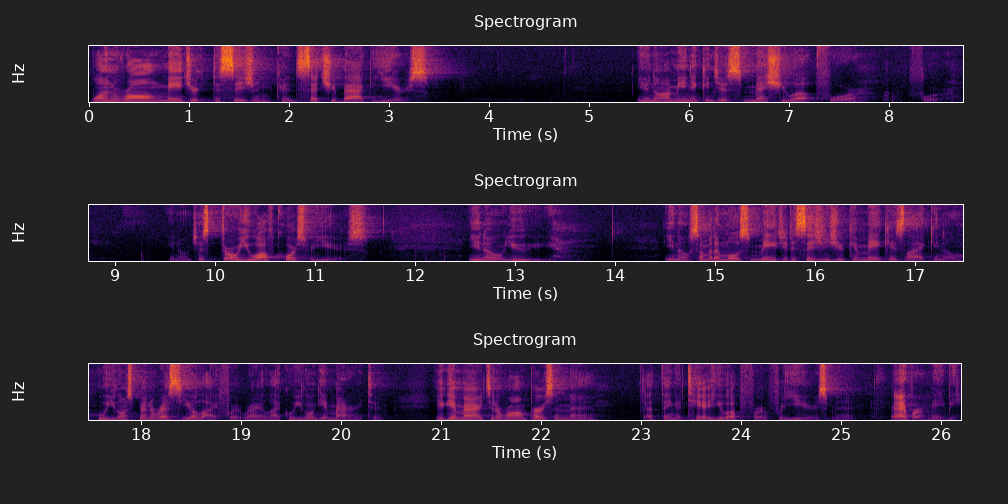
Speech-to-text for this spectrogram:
one wrong major decision can set you back years. You know, I mean, it can just mess you up for, for, you know, just throw you off course for years. You know, you, you know, some of the most major decisions you can make is like, you know, who you gonna spend the rest of your life with, right? Like who you gonna get married to. You get married to the wrong person, man, that thing will tear you up for, for years, man forever, maybe.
